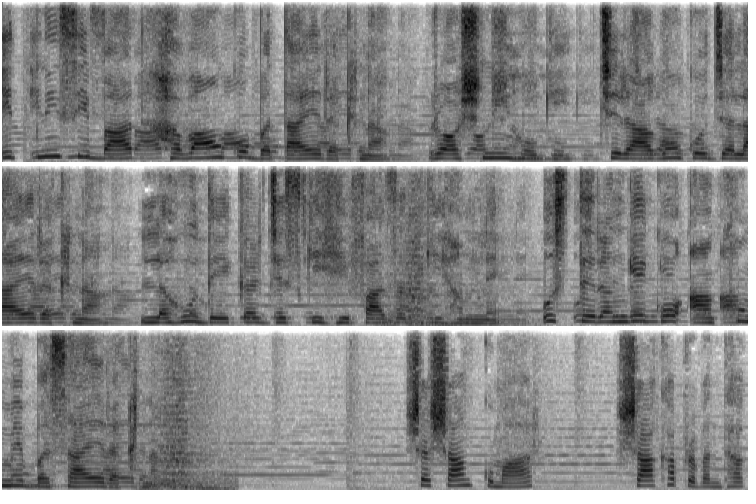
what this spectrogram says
इतनी सी बात हवाओं को बताए रखना, रोशनी होगी, चिरागों को जलाए रखना, लहू देकर जिसकी हिफाजत की हमने, उस तिरंगे को आँखों में बसाए रखना। शशांक कुमार, शाखा प्रबंधक,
